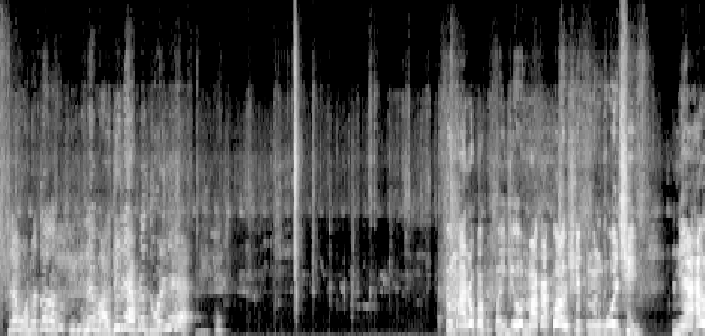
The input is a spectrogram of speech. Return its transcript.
એટલે ઓને તો એટલે લે આપણે દોડ લે. તો મારો કાકો ભાઈ જેવો મા કાકો આવશે તો મને બોલશી નેહાલ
